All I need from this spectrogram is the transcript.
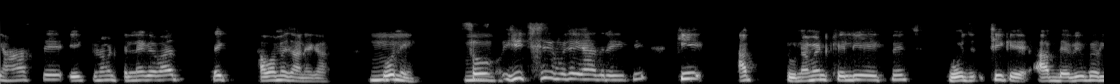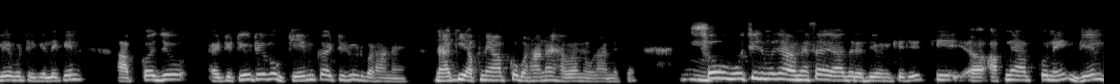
यहाँ से एक टूर्नामेंट खेलने के बाद लाइक हवा में जाने का वो नहीं। सो so, ये चीज़ मुझे याद रही थी कि आप टूर्नामेंट खेल लिए एक मैच वो ठीक है आप डेब्यू कर लिए वो ठीक है लेकिन आपका जो एटीट्यूड है वो गेम का एटीट्यूड बढ़ाना है ना कि अपने आप को बढ़ाना है हवा में उड़ाने से। सो so, वो चीज़ मुझे हमेशा याद रहती है उनकी चीज़ कि अपने आप को नहीं गेम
